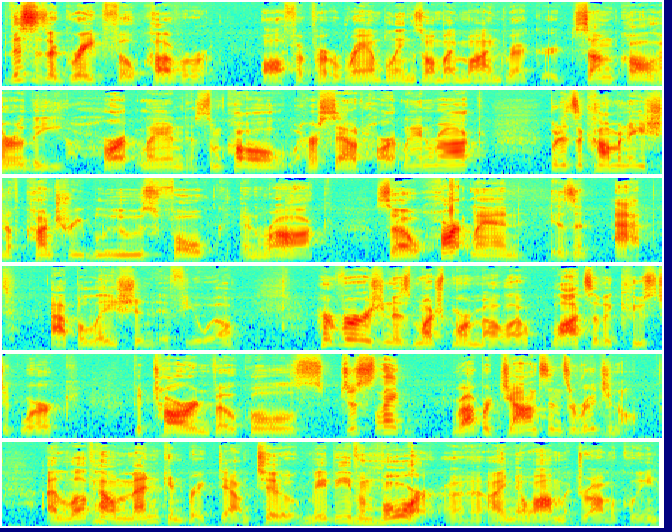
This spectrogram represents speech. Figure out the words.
this is a great folk cover off of her Ramblings on My Mind record. Some call her the Heartland, some call her sound Heartland rock, but it's a combination of country, blues, folk, and rock. So Heartland is an apt appellation, if you will. Her version is much more mellow, lots of acoustic work, guitar and vocals, just like Robert Johnson's original. I love how men can break down too, maybe even more. Uh, I know I'm a drama queen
